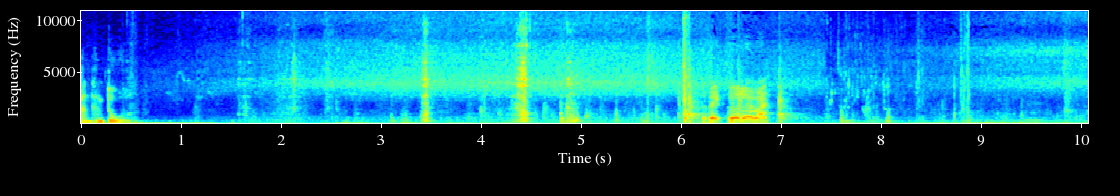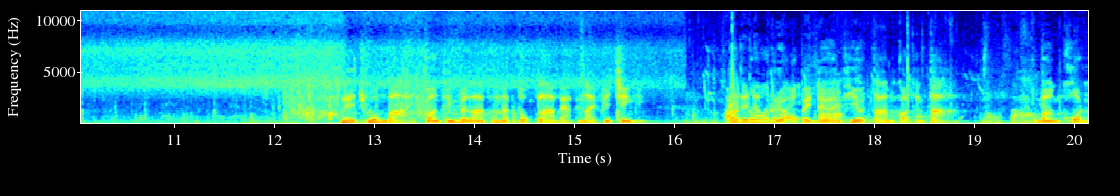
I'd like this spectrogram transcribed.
กันทั้งตัวจะใส่เกลือเลยไหม ในช่วงบ่ายก่อนถึงเวลาของนักตกปลาแบบไนฟิชชิ่งเราได้นำเรือออกไปเดินเที่ยวตามเกาะต่างๆน้องสาวๆบางคน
